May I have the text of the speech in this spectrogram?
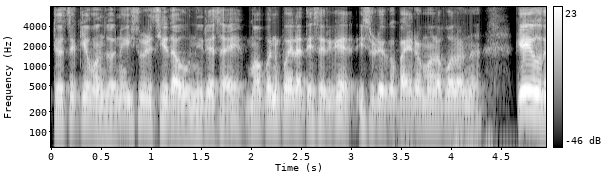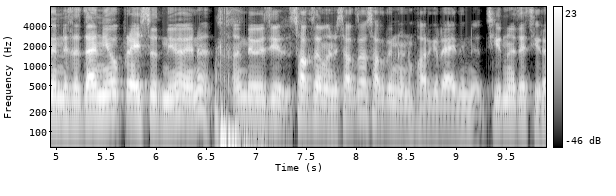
त्यो चाहिँ के भन्छ भने स्टुडियो छिदा हुने रहेछ है। म पनि पहिला त्यसरी के स्टुडियोको बाहिर मलाई बोला न। केही हुँदैन रहेछ जाने हो प्राइस सोध्ने हो होइन? अनि त्यसपछि सक्छ भने सक्छ सक्दैन भने फर्केर आइदिनु छिर्न चाहिँ छिर।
